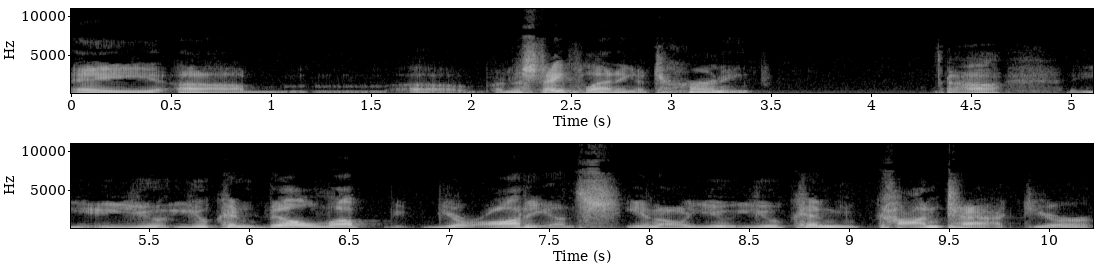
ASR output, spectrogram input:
a um, uh, an estate planning attorney uh, you you can build up your audience. You know, you you can contact your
